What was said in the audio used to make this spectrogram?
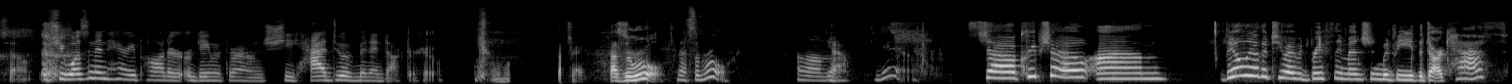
So if she wasn't in Harry Potter or Game of Thrones, she had to have been in Doctor Who. That's right. That's the rule. That's the rule. Um, Yeah. Yeah. So, Creepshow. Um, the only other two I would briefly mention would be The Dark Half,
